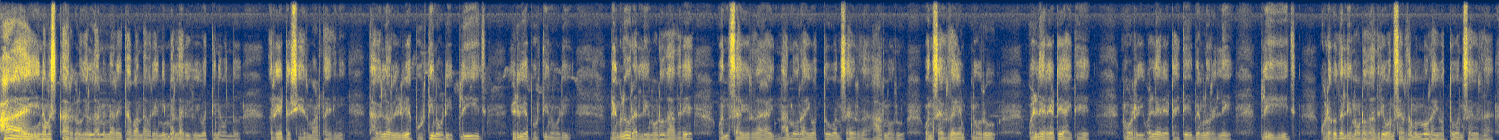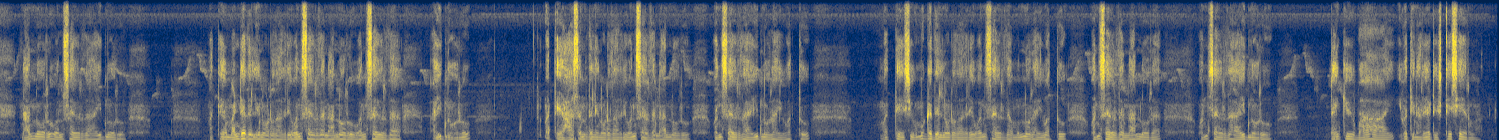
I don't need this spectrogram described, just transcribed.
Hi, ನಮಸ್ಕಾರಗಳು. ಎಲ್ಲ ನನ್ನ ರೈತ ಬಾಂಧವರೇ, ನಿಮ್ಮೆಲ್ಲರಿಗೂ ಇವತ್ತಿನ ಒಂದು ರೇಟ್ ಶೇರ್ ಮಾಡ್ತಾ ಇದ್ದೀನಿ. ತಾವೆಲ್ಲರೂ ಇಡುವೆ ಪೂರ್ತಿ ನೋಡಿ, ಪ್ಲೀಸ್ ಇಡುವೆ ಪೂರ್ತಿ ನೋಡಿ. ಬೆಂಗಳೂರಲ್ಲಿ ನೋಡೋದಾದರೆ ಒಂದು ಸಾವಿರದ ನಾನ್ನೂರ ಐವತ್ತು, ಒಂದು ಸಾವಿರದ ಆರುನೂರು, ಒಂದು ಸಾವಿರದ ಎಂಟುನೂರು. ಒಳ್ಳೆ ರೇಟೇ ಐತೆ. ನೋಡಿರಿ, ಒಳ್ಳೆ ರೇಟ್ ಐತೆ ಬೆಂಗಳೂರಲ್ಲಿ. ಪ್ಲೀಸ್ ಕೊಡಗುದಲ್ಲಿ ನೋಡೋದಾದರೆ ಒಂದು ಸಾವಿರದ ಮುನ್ನೂರ ಐವತ್ತು ಒಂದು ಸಾವಿರದ ನಾನ್ನೂರು ಒಂದು ಸಾವಿರದ ಐದುನೂರು ಮತ್ತು ಮಂಡ್ಯದಲ್ಲಿ ನೋಡೋದಾದರೆ ಒಂದು ಸಾವಿರದ ನಾನ್ನೂರು ಒಂದು ಸಾವಿರದ ಐದುನೂರು ಮತ್ತು ಹಾಸನದಲ್ಲಿ ನೋಡೋದಾದರೆ ಒಂದು ಸಾವಿರದ ನಾನ್ನೂರು ಒಂದು ಸಾವಿರದ ಐದುನೂರ ಐವತ್ತು ಮತ್ತು ಶಿವಮೊಗ್ಗದಲ್ಲಿ ನೋಡೋದಾದರೆ ಒಂದು ಸಾವಿರದ ಮುನ್ನೂರ ಐವತ್ತು ಒಂದು ಸಾವಿರದ ನಾನ್ನೂರ ಒಂದು ಸಾವಿರದ ಐದುನೂರು ಥ್ಯಾಂಕ್ ಯು ಬಾಯ್ ಇವತ್ತಿನ ರೇಟ್ ಇಷ್ಟೇ ಶೇರ್ ಮಾಡಿ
